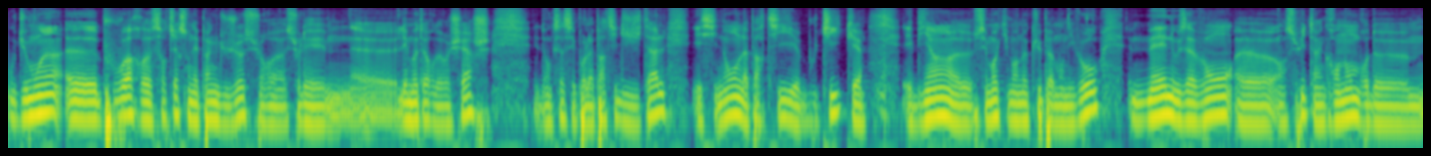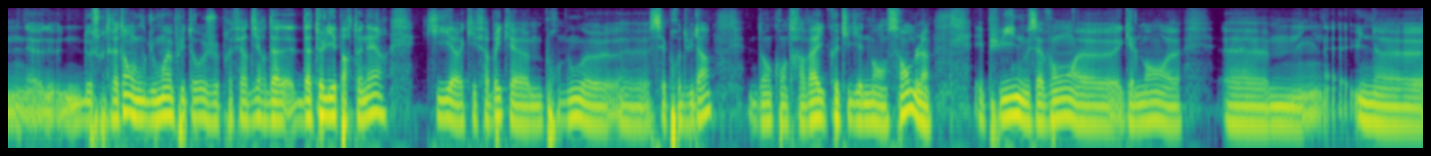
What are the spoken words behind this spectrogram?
ou du moins euh, pouvoir sortir son épingle du jeu sur, euh, les, les moteurs de recherche. Et donc ça, c'est pour la partie digitale. Et sinon, la partie boutique, eh bien, c'est moi qui m'en occupe à mon niveau, mais nous avons ensuite un grand nombre de, sous-traitants, ou du moins plutôt, je préfère dire, d'ateliers partenaires qui, qui fabriquent pour nous ces produits-là. Donc on travaille quotidiennement ensemble. Et puis nous avons également euh, une, euh,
